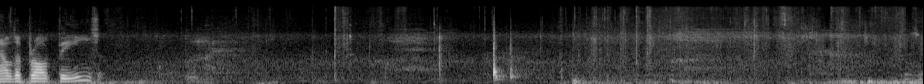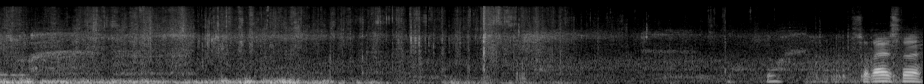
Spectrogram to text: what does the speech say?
Now the broad beans. So there's the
